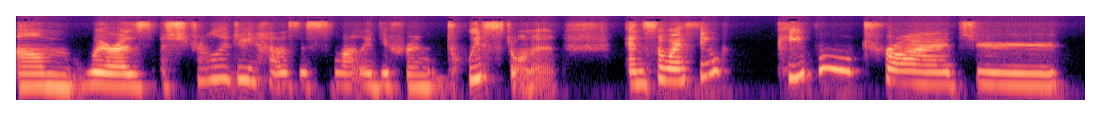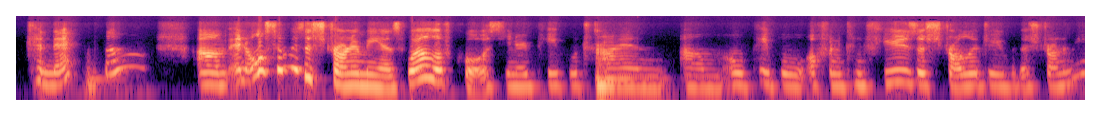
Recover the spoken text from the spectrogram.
Um, whereas astrology has a slightly different twist on it. And so i think people try to connect them um, and also with astronomy as well of course you know people try and um, or people often confuse astrology with astronomy.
